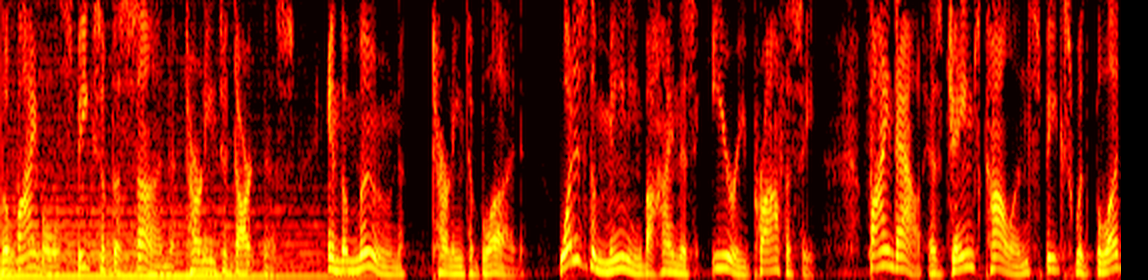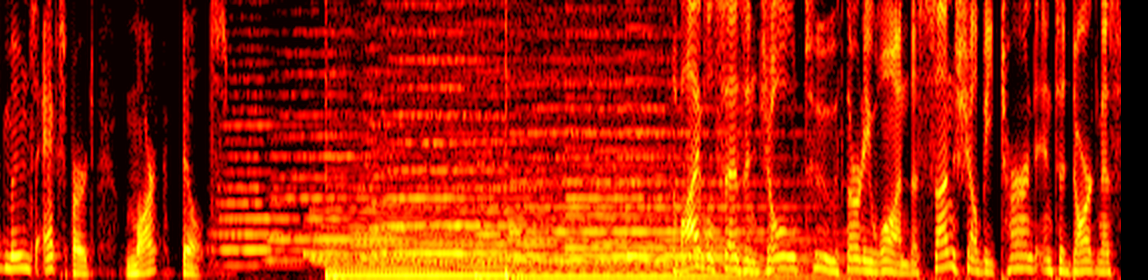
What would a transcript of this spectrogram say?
The Bible speaks of the sun turning to darkness and the moon turning to blood. What is the meaning behind this eerie prophecy? Find out as James Collins speaks with blood moons expert Mark Biltz. The Bible says in Joel 2:31, "The sun shall be turned into darkness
